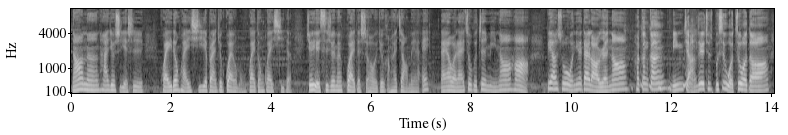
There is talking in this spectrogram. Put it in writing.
然后呢，他就是也是怀疑东怀疑西，要不然就怪我们怪东怪西的。就有一次就那边怪的时候，我就赶快叫我妹来，哎，来啊，我来做个证明哦，哈，不要说我虐待老人哦，他刚刚明讲这个就是不是我做的哦。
